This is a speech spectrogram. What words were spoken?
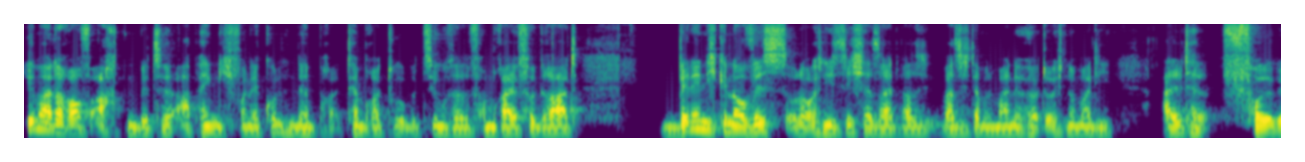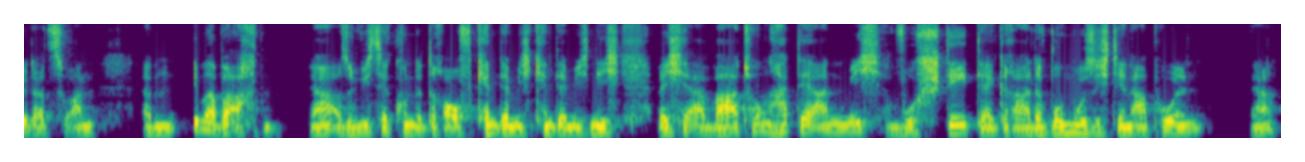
immer darauf achten, bitte abhängig von der Kundentemperatur beziehungsweise vom Reifegrad. Wenn ihr nicht genau wisst oder euch nicht sicher seid, was ich, was ich damit meine, hört euch nochmal die alte Folge dazu an. Ähm, immer beachten. Ja, also wie ist der Kunde drauf? Kennt er mich, kennt er mich nicht? Welche Erwartungen hat er an mich? Wo steht der gerade? Wo muss ich den abholen? Ja,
